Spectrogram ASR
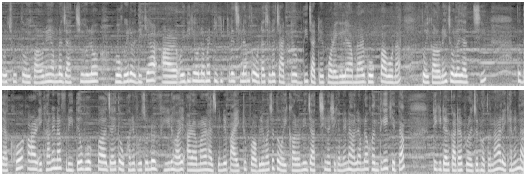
প্রচুর, তো ওই কারণেই আমরা যাচ্ছি হলো ভোগের ওইদিকে। আর ওইদিকে হলো আমরা টিকিট কেটেছিলাম, তো ওটা ছিল চারটে অবধি, চারটের পরে গেলে আমরা আর ভোগ পাবো না, তো ওই কারণেই চলে যাচ্ছি। তো দেখো, আর এখানে না ফ্রিতেও ভোগ পাওয়া যায়, তো ওখানে প্রচণ্ড ভিড় হয়, আর আমার হাজব্যান্ডের পায়ে একটু প্রবলেম আছে, তো ওই কারণেই যাচ্ছি না সেখানে। না হলে আমরা ওখান থেকেই খেতাম। টিকিট আর কাটার প্রয়োজন হতো না। আর এখানে না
